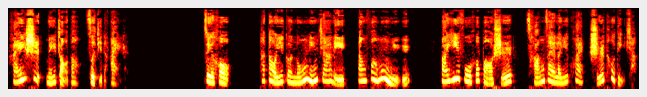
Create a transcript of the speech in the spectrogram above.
还是没找到自己的爱人。最后，他到一个农民家里当放牧女，把衣服和宝石藏在了一块石头底下。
